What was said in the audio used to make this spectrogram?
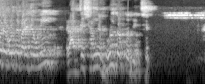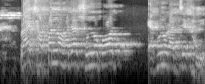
করে বলতে পারি যে উনি রাজ্যের সামনে ভুল তথ্য দিচ্ছেন। প্রায় ছাপ্পান্ন হাজার শূন্য পদ এখনও রাজ্যে খালি।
